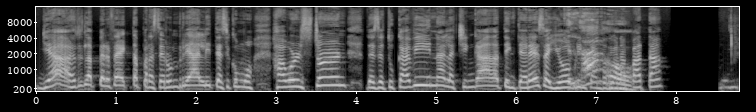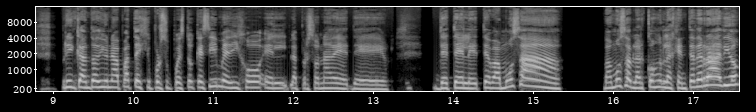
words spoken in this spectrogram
ya, eres la perfecta para hacer un reality, así como Howard Stern, desde tu cabina, la chingada, te interesa. Yo brincando de una pata, brincando de una pata, dije, por supuesto que sí, me dijo el, la persona de, de, de tele, te vamos a, vamos a hablar con la gente de radio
